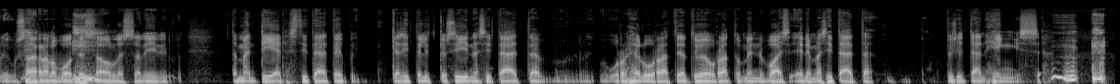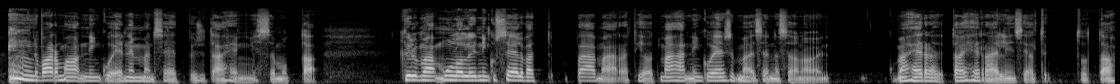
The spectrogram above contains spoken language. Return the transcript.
niin sairaalavuoteessa ollessa, niin tämän tiedä sitä, että käsittelitkö siinä sitä, että urheiluurat ja työurat on mennyt vai enemmän sitä, että pysytään hengissä? Varmaan niin kuin enemmän se, että pysytään hengissä, mutta kyllä mä, mulla oli niin kuin selvät päämäärät jo. Että mähän niin kuin ensimmäisenä sanoin, kun mä herä, tai heräilin sieltä, tota,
